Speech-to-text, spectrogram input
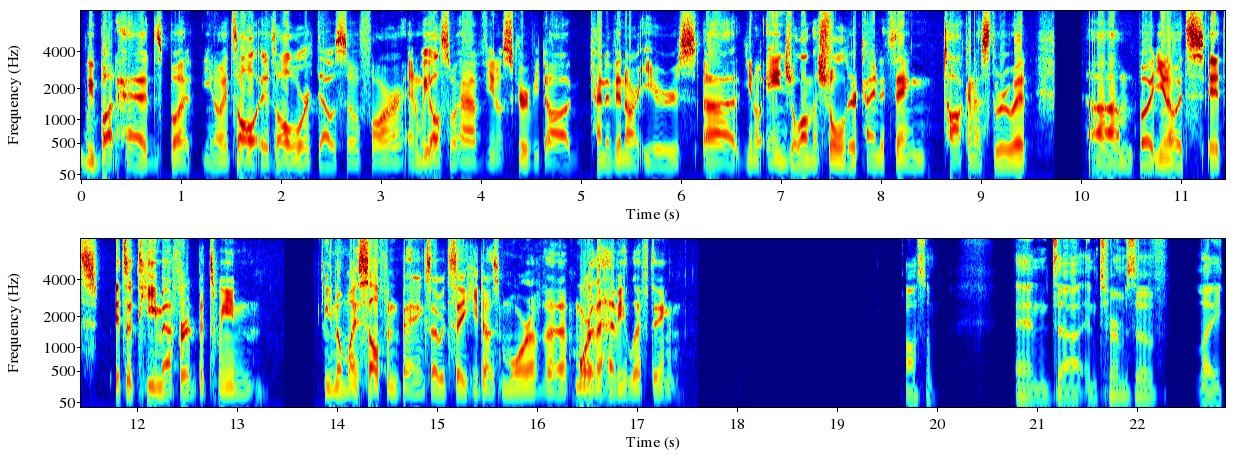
we butt heads, but you know it's all it's all worked out so far. And we also have you know Scurvy Dog kind of in our ears, uh, you know Angel on the shoulder kind of thing, talking us through it. Um, but you know it's it's it's a team effort between you know myself and Banks. I would say he does more of the more of the heavy lifting. Awesome. And uh, in terms of like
